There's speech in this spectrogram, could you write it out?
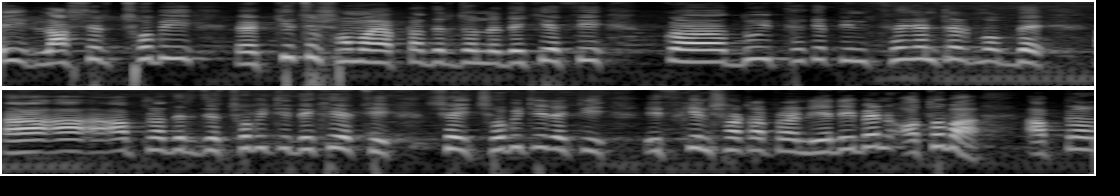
এই লাশের ছবি কিছু সময় আপনাদের জন্য দেখিয়েছি। দুই থেকে তিন সেকেন্ডের মধ্যে আপনাদের যে ছবিটি দেখিয়েছি, সেই ছবিটির একটি স্ক্রিনশট আপনারা নিয়ে নেবেন অথবা আপনার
